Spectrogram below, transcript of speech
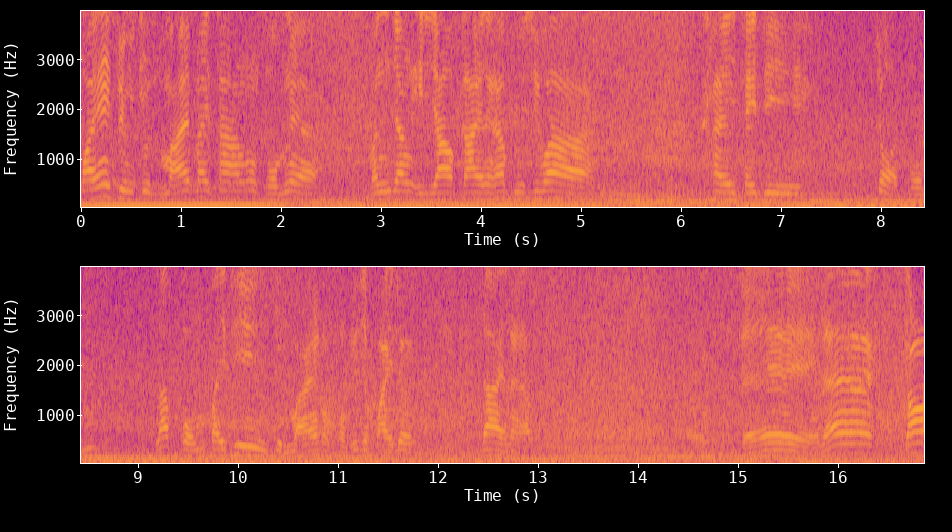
ไปให้ถึงจุดหมายปลายทางของผมเนี่ย มันยังอีกยาวไกลนะครับ ดูสิว่า ใครใจดี จอดผม รับผมไปที่จุดหมายของผมที่จะไปด้วยได้นะครับ โอเค let's go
